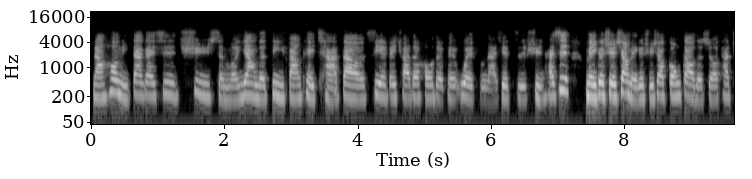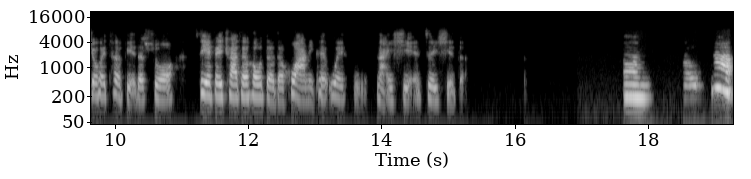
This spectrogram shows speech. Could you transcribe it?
然后你大概是去什么样的地方可以查到 CFA Charter Holder 可以喂服哪些资讯？还是每个学校每个学校公告的时候，他就会特别的说 CFA Charter Holder 的话，你可以喂服哪一些这一些的？嗯。好，那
